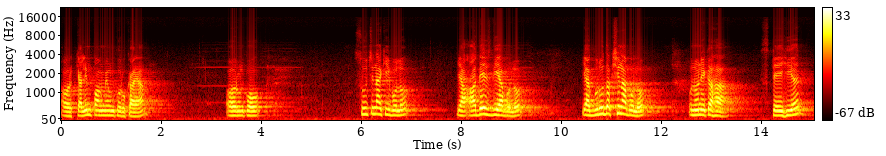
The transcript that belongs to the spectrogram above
और कैलिम्पोंग में उनको रुकाया और उनको सूचना की बोलो, या आदेश दिया बोलो, या गुरु दक्षिणा बोलो, उन्होंने कहा stay here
